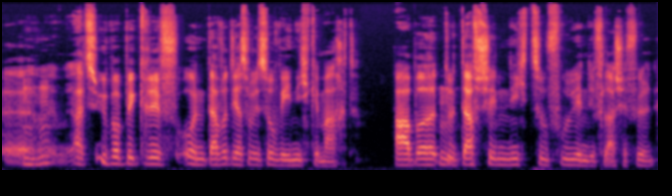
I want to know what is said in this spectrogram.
äh, Mhm. als Überbegriff. Und da wird ja sowieso wenig gemacht. Aber du Hm. darfst ihn nicht zu früh in die Flasche füllen.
